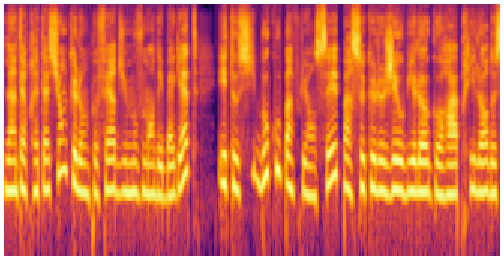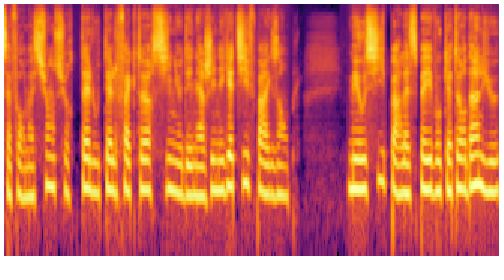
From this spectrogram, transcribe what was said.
L'interprétation que l'on peut faire du mouvement des baguettes est aussi beaucoup influencée par ce que le géobiologue aura appris lors de sa formation sur tel ou tel facteur signe d'énergie négative par exemple, mais aussi par l'aspect évocateur d'un lieu,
